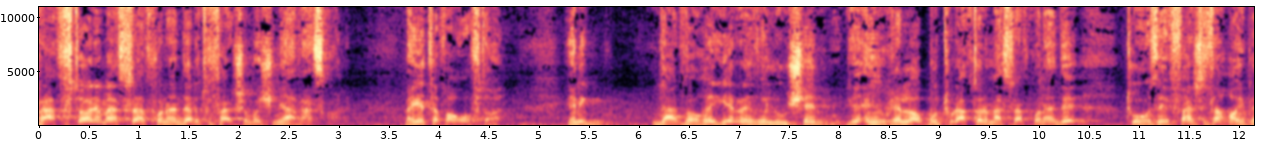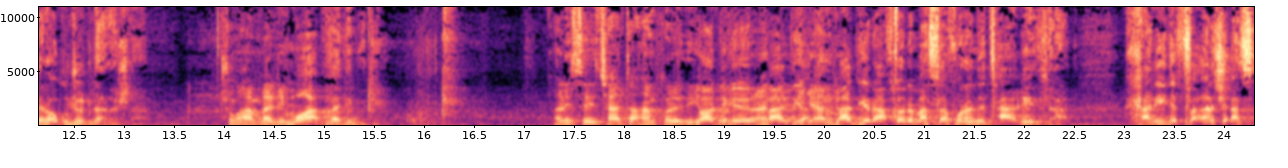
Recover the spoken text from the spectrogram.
رفتار مصرف کننده رو تو فرش ماشینی عوض کنه. و یه اتفاق افتاد. یعنی در واقع یه رولوشن بود یه انقلاب بود تو رفتار مصرف کننده تو حوزه فرش اصلا هایپرها وجود نداشتن. شما اولی بود. ما اولی بودیم. ولی سری چند تا همکار دیگه بعد دیگه بعد دیگه دیگه, بعد داریم. دیگه رفتار مصرف کننده تغییر کرد خرید فرش از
